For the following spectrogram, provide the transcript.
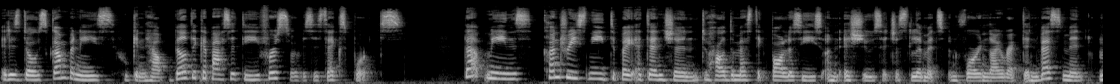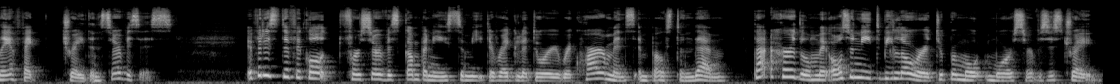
It is those companies who can help build the capacity for services exports. That means countries need to pay attention to how domestic policies on issues such as limits on foreign direct investment may affect trade and services. If it is difficult for service companies to meet the regulatory requirements imposed on them, that hurdle may also need to be lowered to promote more services trade.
